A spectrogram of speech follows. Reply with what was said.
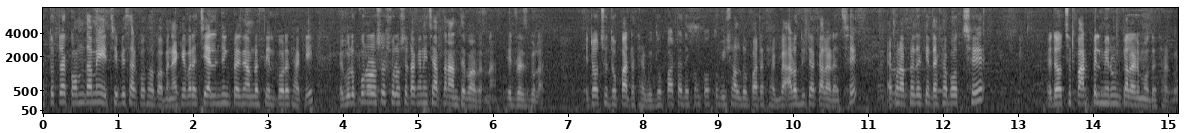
এতটা কম দামে এই থ্রি পিস আর কোথাও পাবেন একেবারে চ্যালেঞ্জিং প্রাইসে আমরা সেল করে থাকি। এগুলো পনেরোশো, ষোলোশো টাকা নিচে আপনারা আনতে পারবেন না এই ড্রেসগুলো এটা হচ্ছে দোপাটা থাকবে। দোপাটা দেখুন, কত বিশাল দোপাটা থাকবে। আরও দুইটা কালার আছে। এখন আপনাদেরকে দেখাবো হচ্ছে, এটা হচ্ছে পার্পেল মেরুন কালারের মধ্যে থাকবে।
